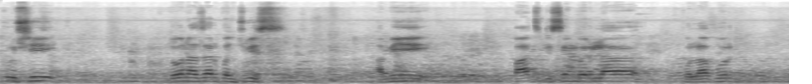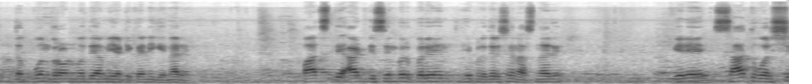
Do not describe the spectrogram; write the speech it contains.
कृषी दोन हजार पंचवीस. आम्ही पाच डिसेंबरला कोल्हापूर तपोवन ग्राउंडमध्ये आम्ही या ठिकाणी घेणार आहे. पाच ते आठ डिसेंबरपर्यंत हे प्रदर्शन असणार आहे. गेले सात वर्ष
